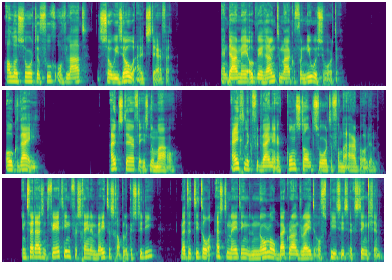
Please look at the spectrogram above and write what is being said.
alle soorten vroeg of laat sowieso uitsterven. En daarmee ook weer ruimte maken voor nieuwe soorten. Ook wij. Uitsterven is normaal. Eigenlijk verdwijnen er constant soorten van de aardbodem. In 2014 verscheen een wetenschappelijke studie met de titel Estimating the Normal Background Rate of Species Extinction.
